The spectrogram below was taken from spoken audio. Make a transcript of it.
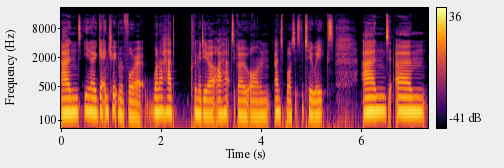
and you know getting treatment for it. When I had chlamydia, I had to go on antibiotics for two weeks, and um,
